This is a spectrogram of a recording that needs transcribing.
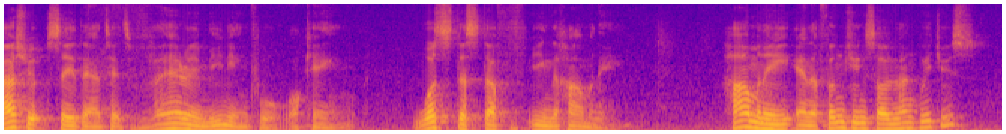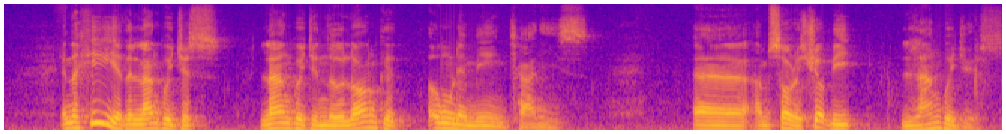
I should say that it's very meaningful. Okay, what's the stuff in the harmony? Harmony and the functions of languages. And here the languages, language no longer only mean Chinese. Uh, I'm sorry, should be languages.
